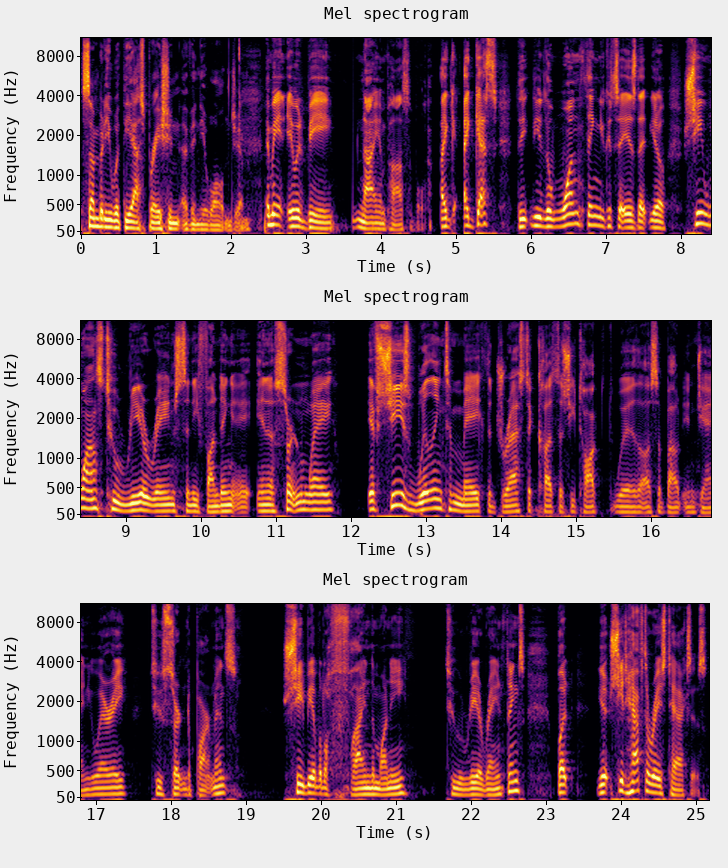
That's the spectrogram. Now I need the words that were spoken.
somebody with the aspiration of India Walton, Jim? I mean, it would be nigh impossible. I, I guess the, the the one thing you could say is that you know she wants to rearrange city funding in a certain way. If she's willing to make the drastic cuts that she talked with us about in January to certain departments, she'd be able to find the money to rearrange things. But you know, she'd have to raise taxes.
